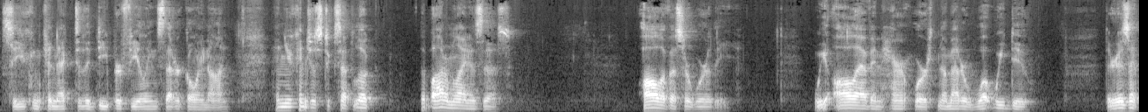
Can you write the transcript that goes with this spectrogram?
So you can connect to the deeper feelings that are going on. And you can just accept look, the bottom line is this all of us are worthy. We all have inherent worth no matter what we do. There isn't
